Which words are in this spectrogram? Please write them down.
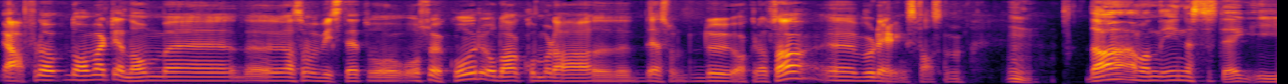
Ja, for nå har vi vært gjennom altså bevissthet og, og, søkeord, og da kommer da det som du akkurat sa, vurderingsfasen. Mm. Da er man i neste steg i,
